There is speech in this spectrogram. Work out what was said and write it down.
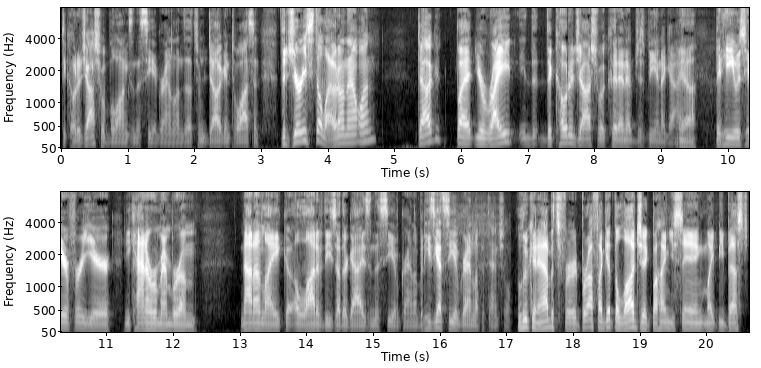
Dakota Joshua belongs in the Sea of Granlunds. That's from Doug and Tsawwassen. The jury's still out on that one, Doug. But you're right. D- Dakota Joshua could end up just being a guy. Yeah. That he was here for a year. You kind of remember him, not unlike a lot of these other guys in the Sea of Granlund. But he's got Sea of Granlund potential. Luke and Abbotsford, Bruff, I get the logic behind you saying might be best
